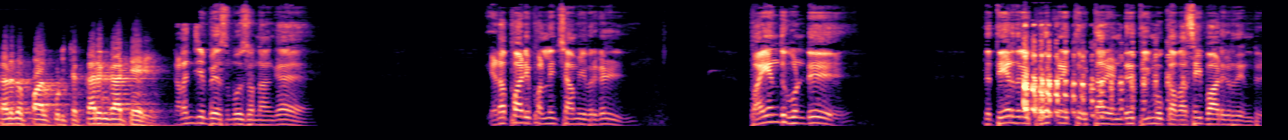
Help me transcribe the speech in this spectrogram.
கழுதப்பால் குடிச்ச கருங்காட்டேரி. களஞ்சியம் பேசும்போது சொன்னாங்க எடப்பாடி பழனிசாமி அவர்கள் பயந்து கொண்டு இந்த தேர்தலை புறக்கணித்து விட்டார் என்று திமுக வசைபாடுகிறது என்று.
